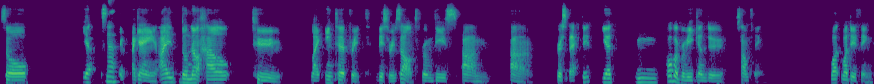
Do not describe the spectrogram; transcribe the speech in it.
So, yeah, yeah. again, I don't know how to like interpret this result from this um, uh, perspective. Yet, mm, probably we can do something. What What do you think?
